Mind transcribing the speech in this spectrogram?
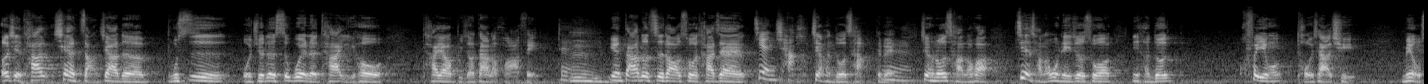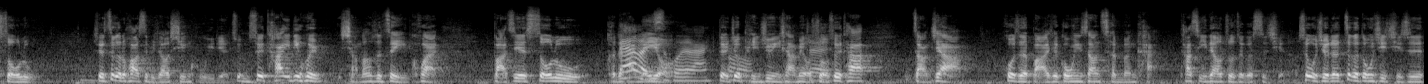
而且它现在涨价的不是，我觉得是为了它以后。它要比较大的花费，对，嗯，因为大家都知道说它在建厂，建很多厂，对不对？建很多厂的话，建厂的问题就是说你很多费用投下去没有收入，所以这个的话是比较辛苦一点，就所以他一定会想到是这一块，把这些收入可能还没有回来，对，就平均一下没有错，所以它涨价或者把一些供应商成本砍，它是一定要做这个事情的。所以我觉得这个东西其实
